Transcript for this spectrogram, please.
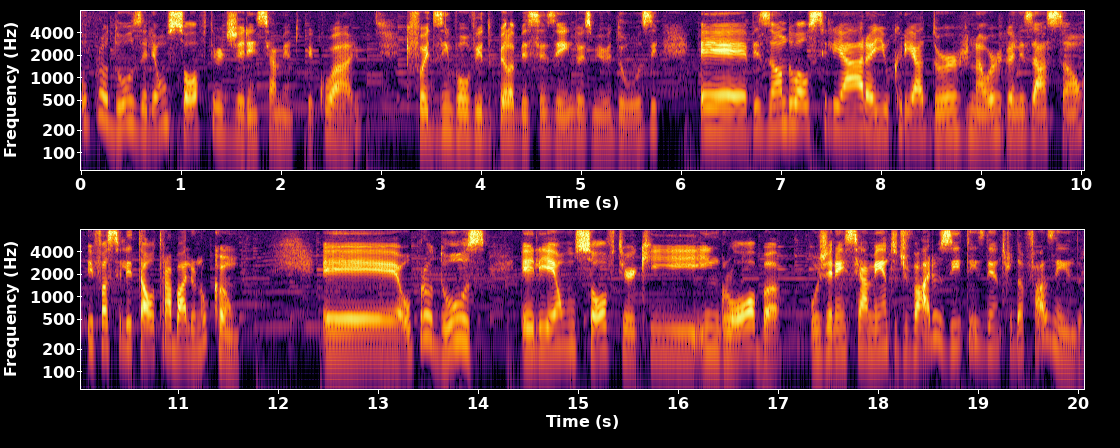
O Produz ele é um software de gerenciamento pecuário que foi desenvolvido pela BCZ em 2012, é, visando auxiliar aí o criador na organização e facilitar o trabalho no campo. É, o Produz ele é um software que engloba o gerenciamento de vários itens dentro da fazenda,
